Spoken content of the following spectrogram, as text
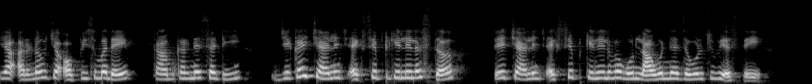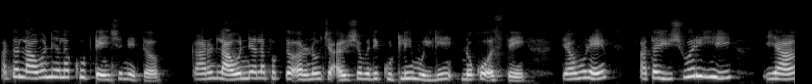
या अर्णवच्या ऑफिसमध्ये काम करण्यासाठी जे काही चॅलेंज ॲक्सेप्ट केलेलं असतं ते चॅलेंज ॲक्सेप्ट केलेलं बघून लावण्याजवळच उभी असते. आता लावण्याला खूप टेन्शन येतं. कारण लावण्याला फक्त अर्णवच्या आयुष्यामध्ये कुठलीही मुलगी नको असते. त्यामुळे आता ईश्वरी ही या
